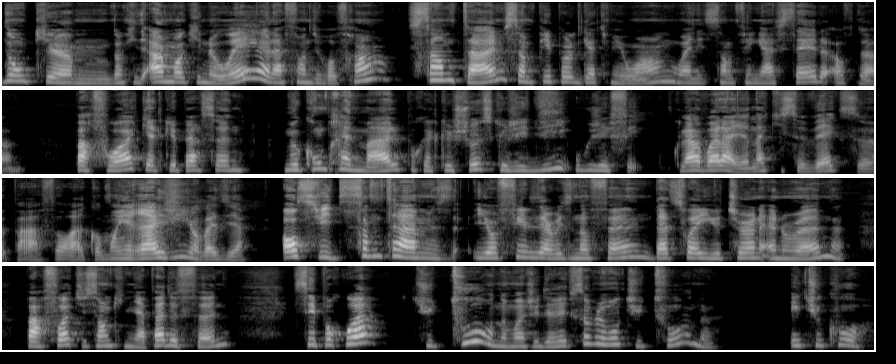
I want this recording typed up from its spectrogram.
Donc, euh, donc il I'm walking away à la fin du refrain. Sometimes some people get me wrong when it's something I've said or done. Parfois, quelques personnes me comprennent mal pour quelque chose que j'ai dit ou j'ai fait. Donc là, voilà, il y en a qui se vexent euh, par rapport à comment il réagit, on va dire. Ensuite, sometimes you feel there is no fun, that's why you turn and run. Parfois, tu sens qu'il n'y a pas de fun. C'est pourquoi tu tournes, moi je dirais tout simplement tu tournes et tu cours.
